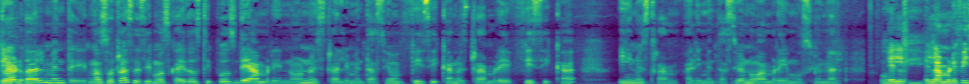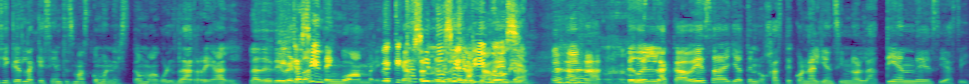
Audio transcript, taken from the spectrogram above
Claro. Totalmente. Nosotras decimos que hay dos tipos de hambre, ¿no? Nuestra alimentación física, nuestra hambre física y nuestra alimentación o hambre emocional. El, el hambre física es la que sientes más como en el estómago, la real, la de La de verdad casi- tengo hambre. la que casi te no duele la sentimos. Ajá. Te duele la cabeza, ya te enojaste con alguien si no la atiendes y así.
